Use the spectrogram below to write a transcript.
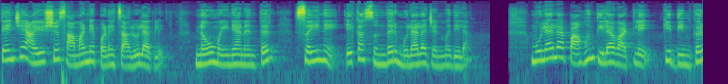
त्यांचे आयुष्य सामान्यपणे चालू लागले. नऊ महिन्यानंतर सईने एका सुंदर मुलाला जन्म दिला. मुलाला पाहून तिला वाटले की दिनकर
